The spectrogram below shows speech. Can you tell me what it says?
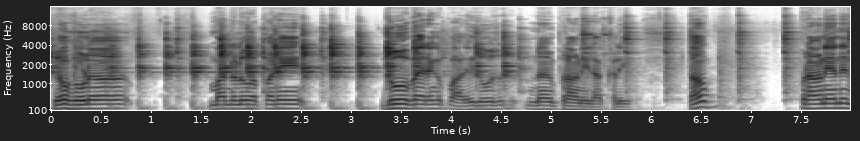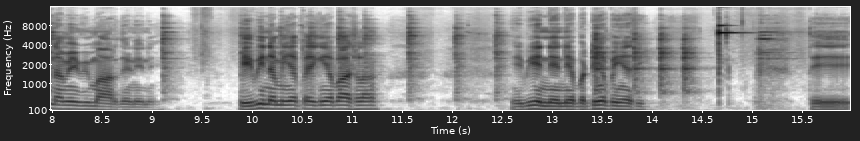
ਕਿਉਂ ਹੁਣ ਮੰਨ ਲਓ ਆਪਾਂ ਨੇ ਦੋ ਬੈਰਿੰਗ ਪਾ ਲਏ, ਦੋ ਨ- ਪੁਰਾਣੇ ਰੱਖ ਲਏ। ਤਾਂ ਪੁਰਾਣਿਆਂ ਨੇ ਨਵੇਂ ਵੀ ਮਾਰ ਦੇਣੇ ਨੇ। ਇਹ ਵੀ ਨਵੀਆਂ ਪੈ ਗਈਆਂ ਬਾਸਲਾਂ ਇਹ ਵੀ ਇੰਨੇ ਇੰਨੀਆਂ ਵੱਡੀਆਂ ਪਈਆਂ ਸੀ। ਤੇ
